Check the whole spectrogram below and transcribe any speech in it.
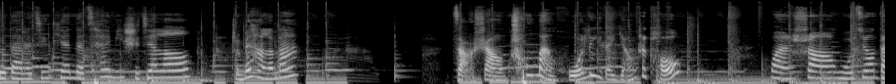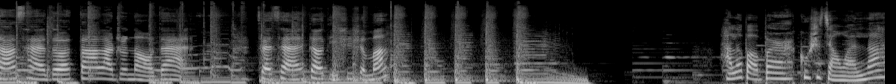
又到了今天的猜谜时间喽，准备好了吗？早上充满活力的扬着头，晚上无精打采的耷拉着脑袋，猜猜到底是什么？好了，宝贝儿，故事讲完啦。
